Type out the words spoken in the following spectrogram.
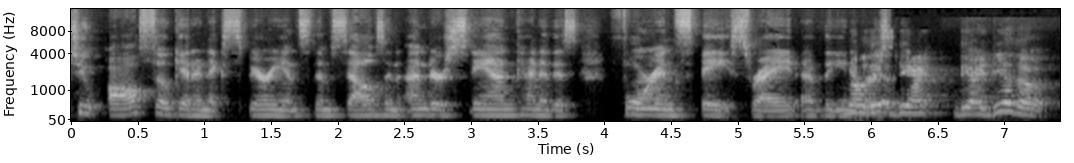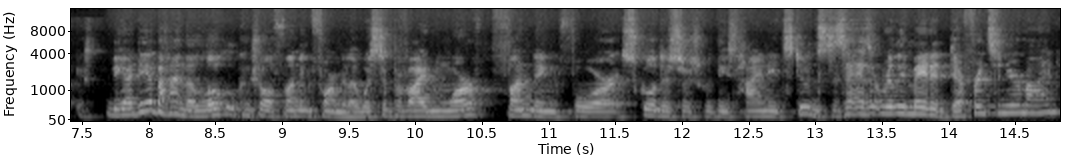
to also get an experience themselves and understand kind of this foreign space, right, of the university. No, the, the, the idea though, the idea behind the local control funding formula was to provide more funding for school districts with these high need students. Does, has it really made a difference in your mind?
